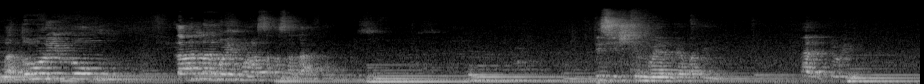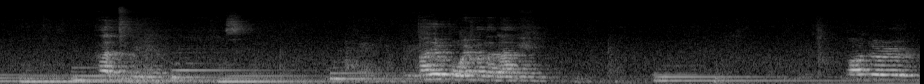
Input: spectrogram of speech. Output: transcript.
patuloy mong lalangoy mula sa kasalanan. Decision mo yan, kapatid. Hallelujah. Hallelujah. Tayo po ay manalangin. Father,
